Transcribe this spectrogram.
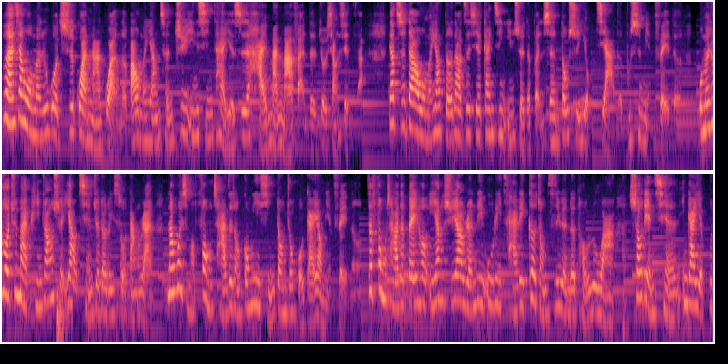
不然，像我们如果吃惯拿惯了，把我们养成巨婴心态，也是还蛮麻烦的。就像现在。要知道，我们要得到这些干净饮水的本身都是有价的，不是免费的。我们如果去买瓶装水要钱，觉得理所当然，那为什么奉茶这种公益行动就活该要免费呢？这奉茶的背后，一样需要人力、物力、财力各种资源的投入啊，收点钱应该也不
